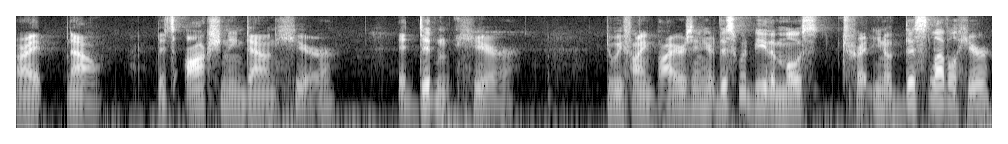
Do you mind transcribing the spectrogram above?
All right now it's auctioning down here. It didn't here. Do we find buyers in here? This would be the most you know this level here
